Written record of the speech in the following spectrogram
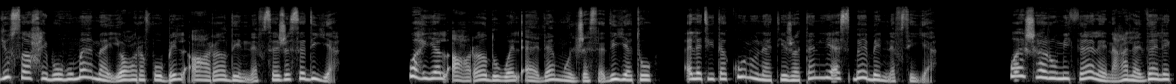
يصاحبهما ما يعرف بالأعراض النفس جسديه وهي الأعراض والآلام الجسدية التي تكون ناتجة لأسباب نفسية. وأشهر مثال على ذلك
